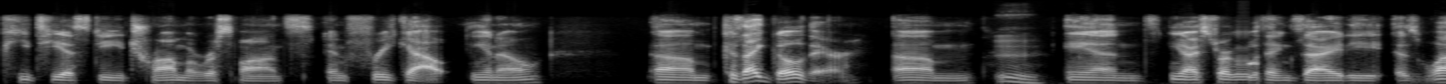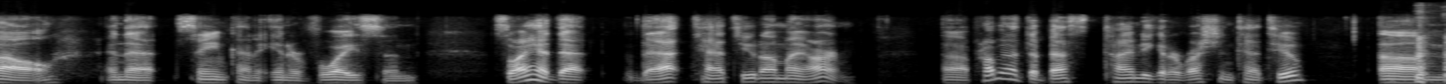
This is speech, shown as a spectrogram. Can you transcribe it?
ptsd trauma response and freak out you know um because i go there um Mm. and you know i struggle with anxiety as well and that same kind of inner voice and so i had that that tattooed on my arm uh, probably not the best time to get a russian tattoo um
